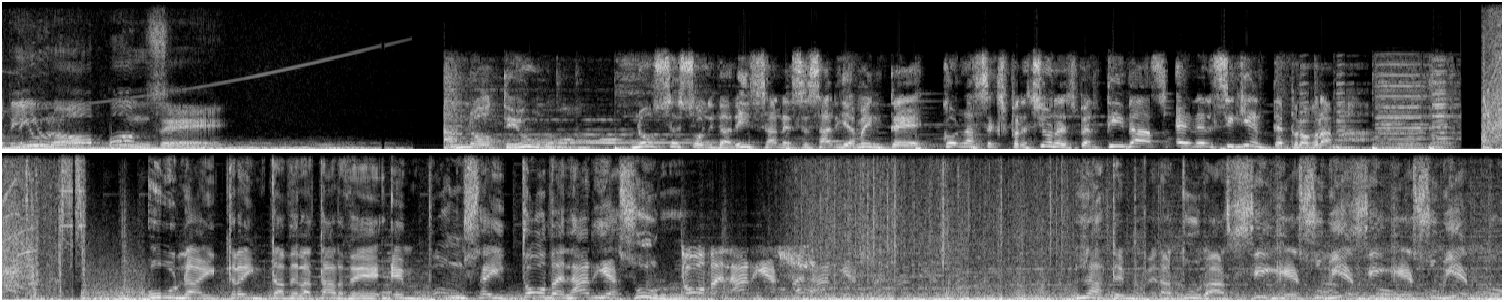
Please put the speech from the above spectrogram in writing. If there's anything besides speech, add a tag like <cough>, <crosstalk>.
Noti1 Ponce. Noti1 no se solidariza necesariamente con las expresiones vertidas en el siguiente programa. Una y 30 de la tarde en Ponce y toda el área sur. Toda el área sur. La temperatura sigue subiendo. Sigue subiendo.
